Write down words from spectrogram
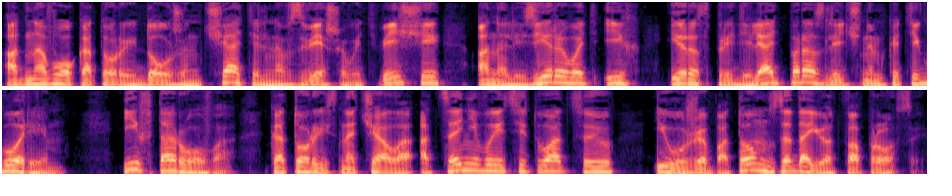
одного, который должен тщательно взвешивать вещи, анализировать их и распределять по различным категориям, и второго, который сначала оценивает ситуацию и уже потом задает вопросы.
